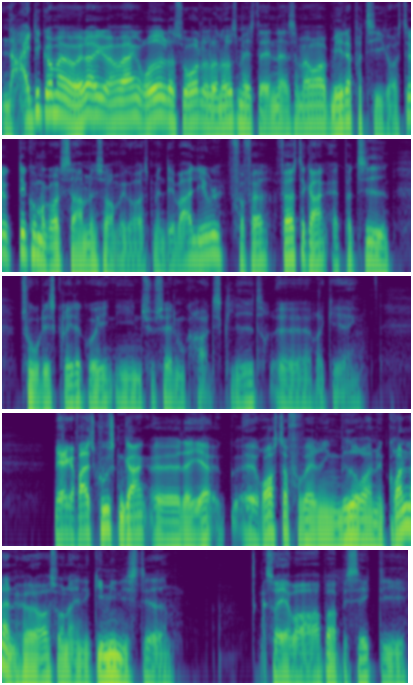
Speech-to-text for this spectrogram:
Nej, det gør man jo heller ikke. Man var hverken rød eller sort eller noget som helst andet. Altså, man var et midterparti ikke også. Det, det kunne man godt samles om, ikke også? Men det var alligevel for før, første gang, at partiet tog det skridt at gå ind i en socialdemokratisk ledet øh, regering. Men jeg kan faktisk huske en gang, øh, da jeg, øh, råstofforvaltningen vedrørende Grønland hørte også under Energiministeriet. Så jeg var oppe og besigtige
